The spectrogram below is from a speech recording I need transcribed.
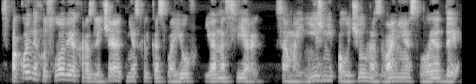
В спокойных условиях различают несколько слоев ионосферы. Самый нижний получил название слоя D.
